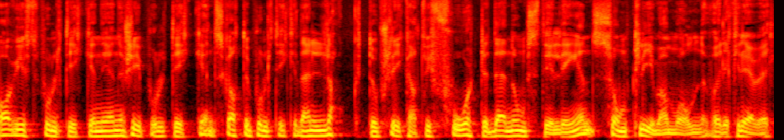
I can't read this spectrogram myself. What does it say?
avgiftspolitikken, i energipolitikken, skattepolitikken den lagt opp slik at vi får til den omstillingen som klimamålene våre krever.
